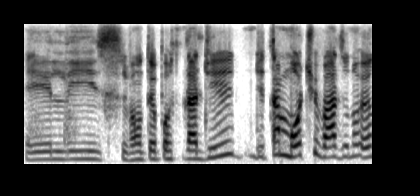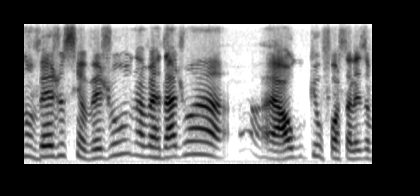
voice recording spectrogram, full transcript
eles vão ter oportunidade de estar tá motivados. Eu não, eu não, vejo assim, eu vejo, na verdade, uma, é algo que o Fortaleza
